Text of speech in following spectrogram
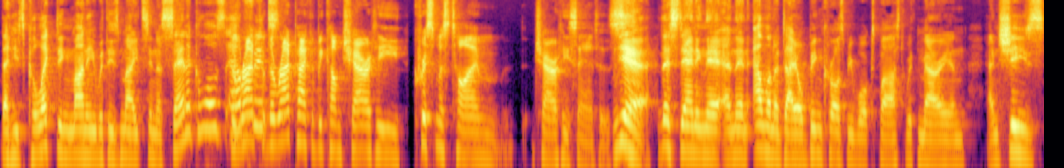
that he's collecting money with his mates in a Santa Claus the outfit. rat, the Rat Pack have become charity Christmas time charity Santas. Yeah, they're standing there, and then Alan Dale, Bing Crosby walks past with Marian, and she's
